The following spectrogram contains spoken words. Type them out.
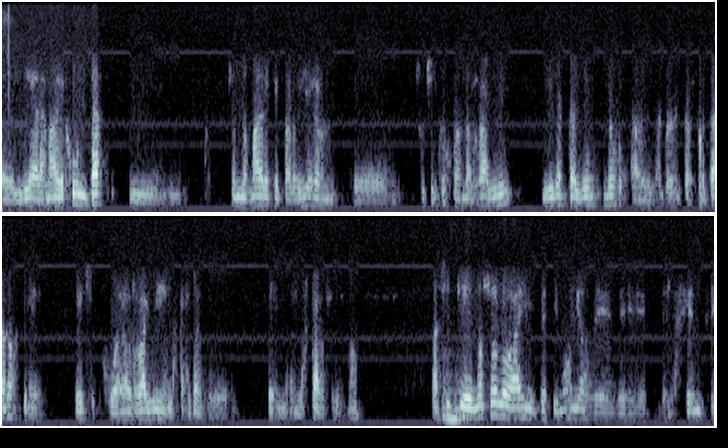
el Día de la Madre juntas y son dos madres que perdieron eh, sus hijos jugando al rugby y ella está yendo al, proyecto Fortanos que es jugar al rugby en las canchas en, las cárceles, ¿no? Así que no solo hay testimonios de, la gente,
